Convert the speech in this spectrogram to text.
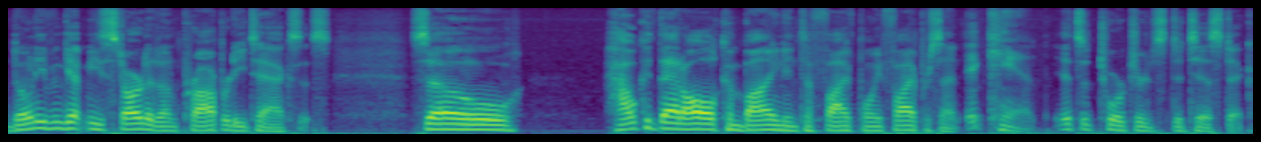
Don't even get me started on property taxes. So how could that all combine into 5.5%? It can't. It's a tortured statistic.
